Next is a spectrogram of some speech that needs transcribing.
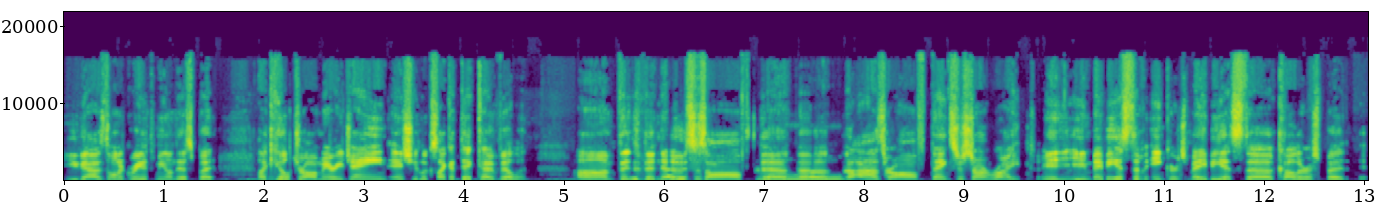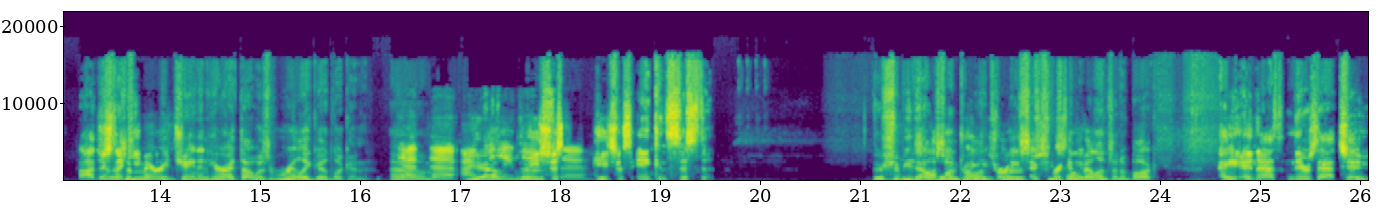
you guys don't agree with me on this, but like he'll draw Mary Jane and she looks like a Ditko villain. Um, the, the nose is off, the, Oh. the the eyes are off. Things just aren't right. It- it- maybe it's the inkers, maybe it's the colorist, but I there just was think a he- Mary Jane in here. I thought was really good looking. yeah, Um, the, I yeah, really there's like he's just the he's just inconsistent. there should be he's that also one drawn page 36 freaking like, villains in a book. Hey, and that's and there's that too.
